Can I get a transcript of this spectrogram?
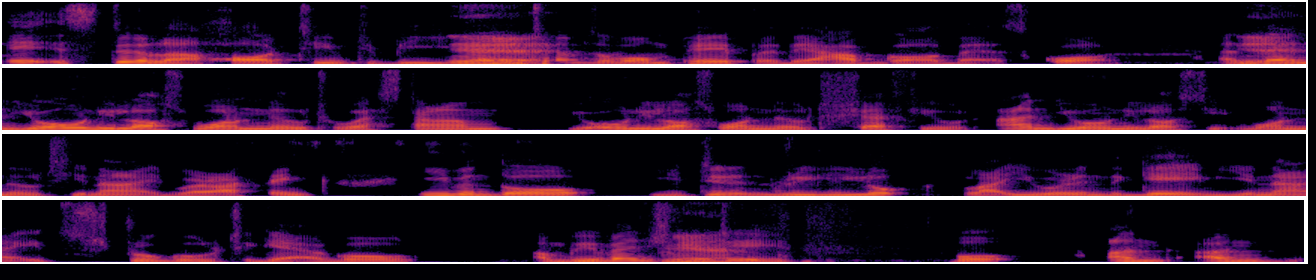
it's still a hard team to beat. And Yeah. in terms of on paper, they have got a better squad. And Yeah. then you only lost 1 0 to West Ham, you only lost 1 0 to Sheffield, and you only lost 1 0 to United, where I think even though you didn't really look like you were in the game, United struggled to get a goal. And we eventually Yeah. did. But and and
